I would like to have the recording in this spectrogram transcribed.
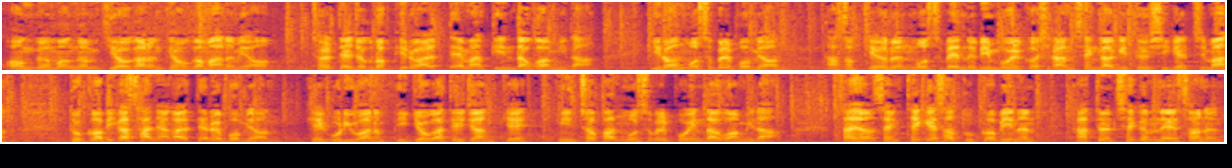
엉금엉금 기어가는 경우가 많으며 절대적으로 필요할 때만 뛴다고 합니다. 이런 모습을 보면 다소 게으른 모습에 느림 보일 것이라는 생각이 드시겠지만 두꺼비가 사냥할 때를 보면 개구리와는 비교가 되지 않게 민첩한 모습을 보인다고 합니다. 자연 생태계에서 두꺼비는 같은 체급 내에서는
